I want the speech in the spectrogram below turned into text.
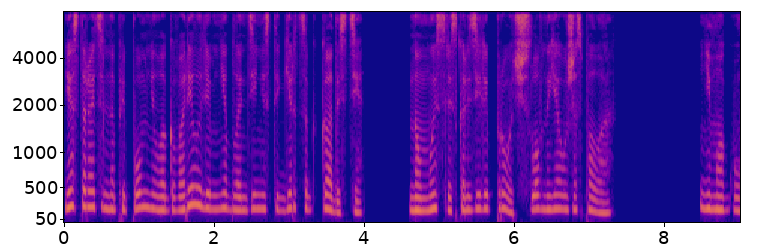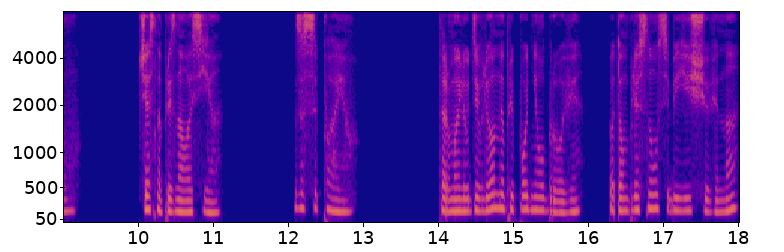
Я старательно припомнила, говорил ли мне блондинистый герцог гадости, но мысли скользили прочь, словно я уже спала. «Не могу», — честно призналась я. «Засыпаю». Тормель удивленно приподнял брови, потом плеснул себе еще вина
